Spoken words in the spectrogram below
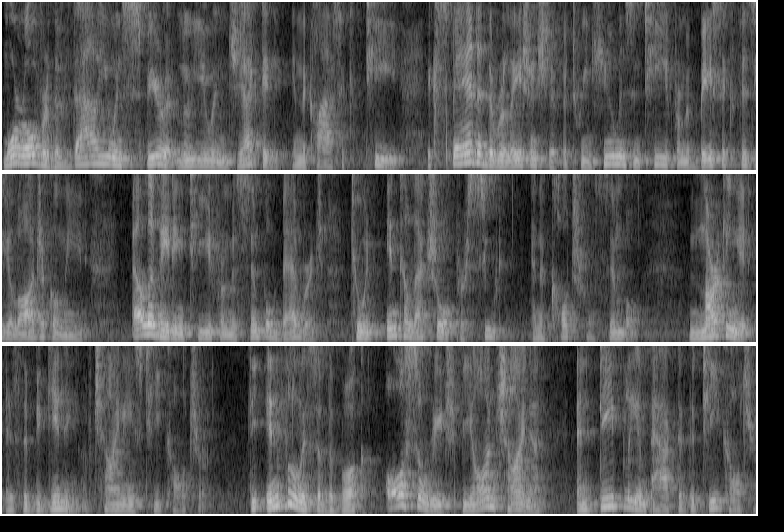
Moreover, the value and spirit Lu Yu injected in the classic of tea expanded the relationship between humans and tea from a basic physiological need, elevating tea from a simple beverage to an intellectual pursuit and a cultural symbol, marking it as the beginning of Chinese tea culture. The influence of the book also reached beyond China and deeply impacted the tea culture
